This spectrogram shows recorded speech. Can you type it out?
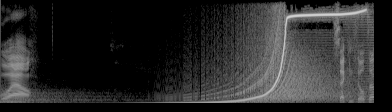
wow. second filter. Uh,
